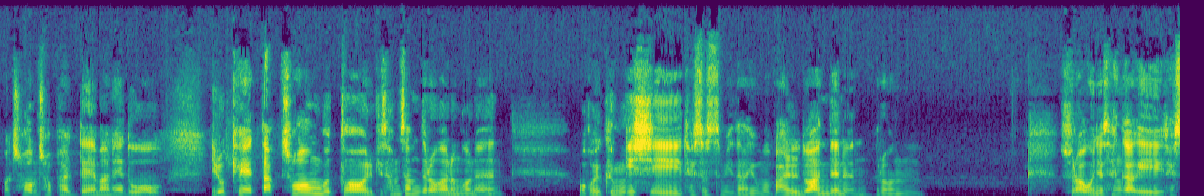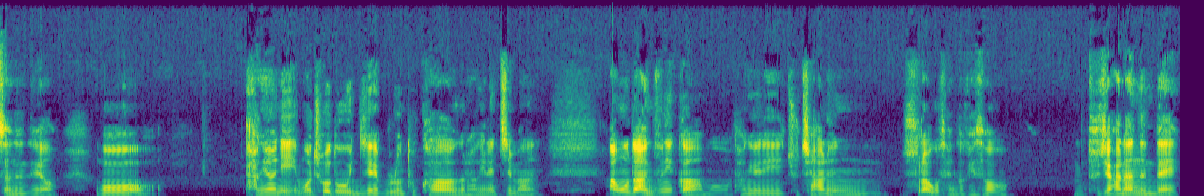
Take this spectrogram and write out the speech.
뭐 처음 접할 때만 해도 이렇게 딱 처음부터 이렇게 33 들어가는 거는 뭐 거의 금기시 됐었습니다. 이거 뭐 말도 안 되는 그런 수라고 이제 생각이 됐었는데요. 뭐 당연히 뭐 저도 이제 물론 독학을 하긴 했지만 아무도 안 두니까 뭐 당연히 좋지 않은 수라고 생각해서 두지 않았는데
